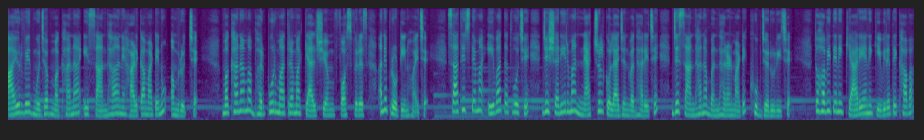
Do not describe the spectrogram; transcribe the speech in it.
આયુર્વેદ મુજબ મખાના એ સાંધા અને હાડકા માટેનું અમૃત છે. મખાનામાં ભરપૂર માત્રામાં કેલ્શિયમ, ફોસ્ફરસ અને પ્રોટીન હોય છે. સાથે જ તેમાં એવા તત્વો છે જે શરીરમાં નેચરલ કોલેજન વધારે છે, જે સાંધાના બંધારણ માટે ખૂબ જરૂરી છે. તો હવે તેને ક્યારે અને કેવી રીતે ખાવા?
